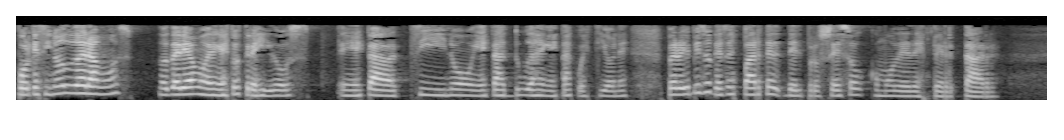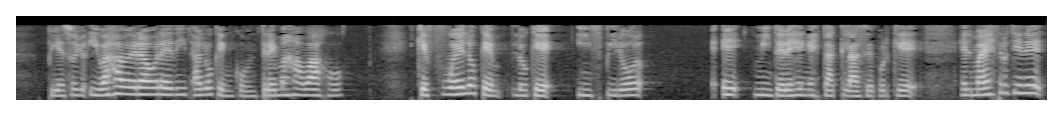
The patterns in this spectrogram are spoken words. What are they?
Porque si no dudáramos, no estaríamos en estos tres y dos, en esta sí, no, en estas dudas, en estas cuestiones. Pero yo pienso que eso es parte del proceso como de despertar. Pienso yo. Y vas a ver ahora, Edith, algo que encontré más abajo, que fue lo que, lo que inspiró eh, mi interés en esta clase, porque el maestro tiene,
